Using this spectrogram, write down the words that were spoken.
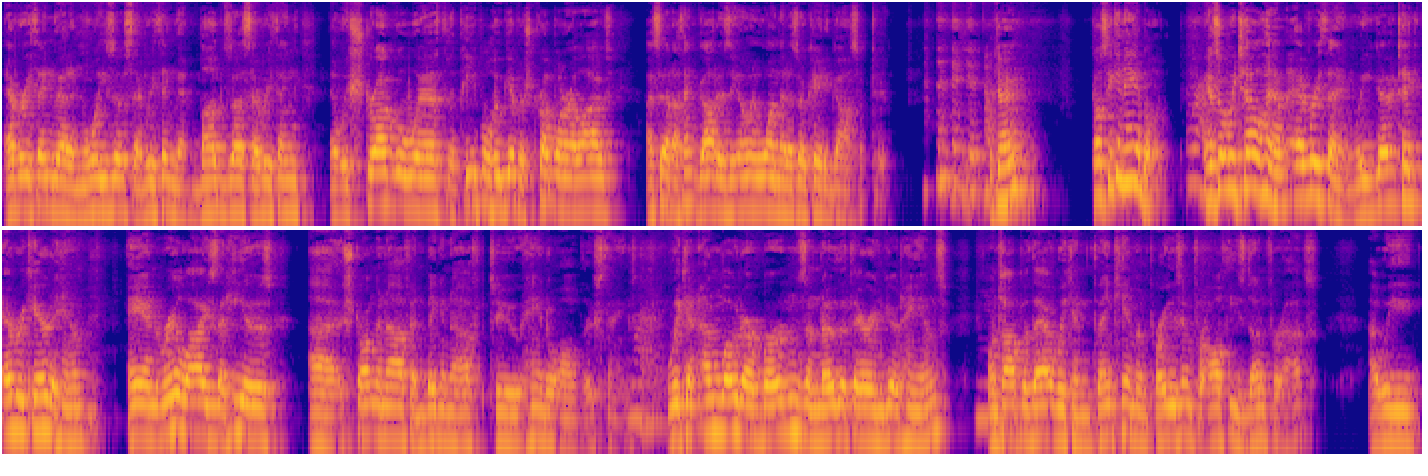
Everything that annoys us, everything that bugs us, everything that we struggle with, the people who give us trouble in our lives. I said, I think God is the only one that is okay to gossip to. yeah. Okay? Because he can handle it. Right. And so we tell him everything. We go take every care to him and realize that he is uh, strong enough and big enough to handle all of those things. Right. We can unload our burdens and know that they're in good hands. On top of that, we can thank him and praise him for all he's done for us. Uh, we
